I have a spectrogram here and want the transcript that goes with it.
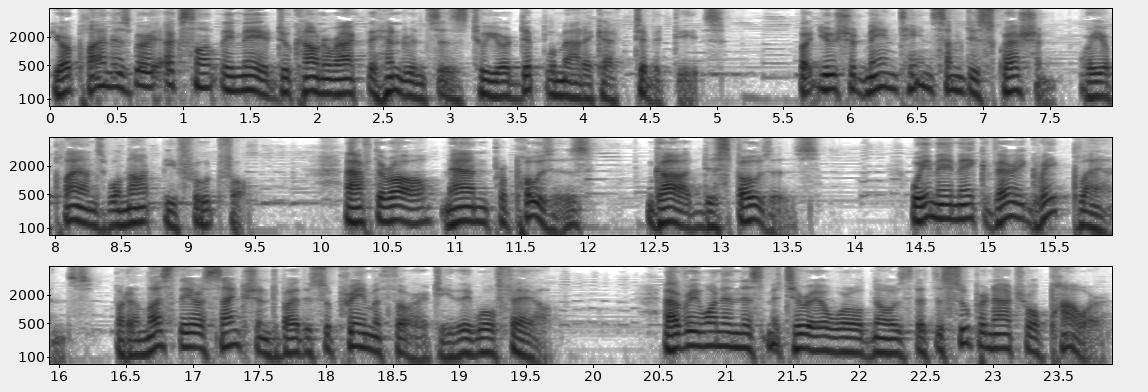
your plan is very excellently made to counteract the hindrances to your diplomatic activities. But you should maintain some discretion, or your plans will not be fruitful. After all, man proposes, God disposes. We may make very great plans, but unless they are sanctioned by the supreme authority, they will fail. Everyone in this material world knows that the supernatural power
